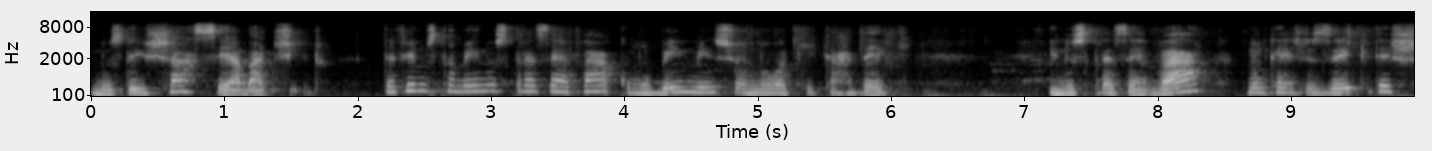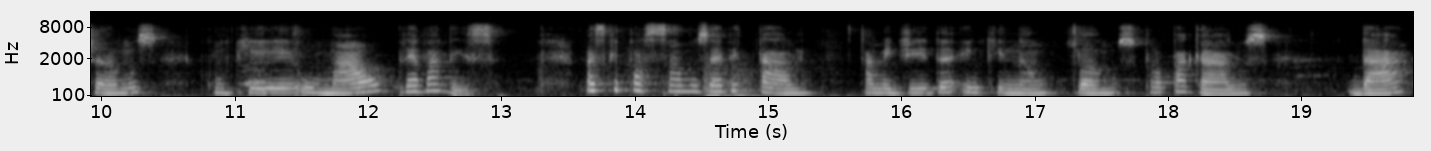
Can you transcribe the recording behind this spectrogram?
nos deixar ser abatido. Devemos também nos preservar, como bem mencionou aqui Kardec. E nos preservar não quer dizer que deixamos com que o mal prevaleça, mas que possamos evitá-lo à medida em que não vamos propagá-los, dar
